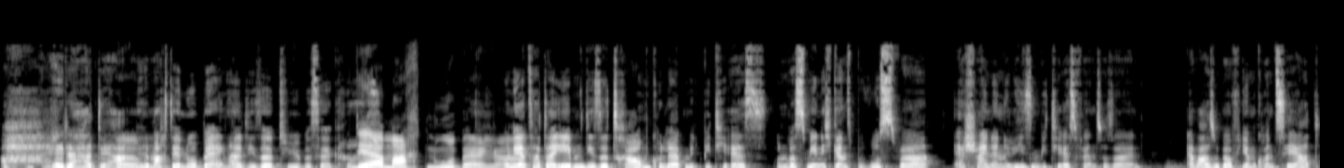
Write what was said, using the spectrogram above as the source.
Ach, hey, der hat, der, hat- der Ähm, macht ja nur Banger, dieser Typ, ist ja krass. Der macht nur Banger. Und jetzt hat er eben diese Traumcollab mit BTS. Und was mir nicht ganz bewusst war, er scheint ein riesen BTS-Fan zu sein. Er war sogar auf ihrem Konzert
